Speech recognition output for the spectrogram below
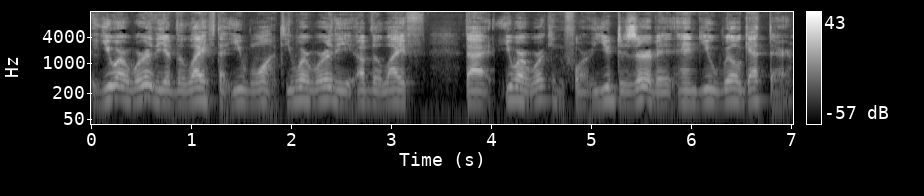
You are worthy of the life that you want. You are worthy of the life that you are working for. You deserve it and you will get there,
